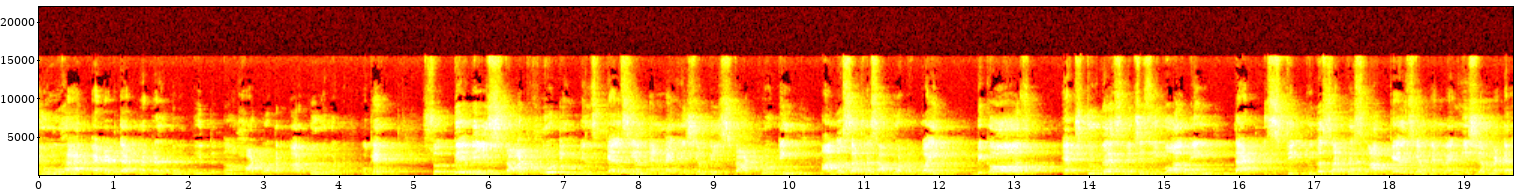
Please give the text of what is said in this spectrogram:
you have added that metal to either, uh, hot water or cold water. Okay. So they will start floating. Means calcium and magnesium will start floating on the surface of water. Why? Because H2 gas which is evolving that stick to the surface of calcium and magnesium metal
